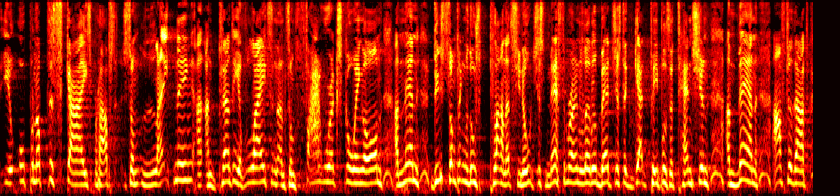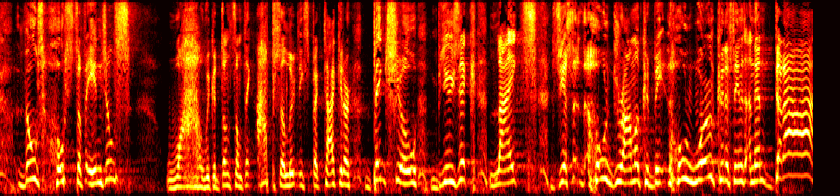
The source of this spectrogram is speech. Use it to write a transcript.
you know, open up the skies, perhaps some lightning and, and plenty of lights and, and, some fireworks going on, and then do something with those planets, you know, just mess them around a little bit just to get people's attention. And then after that, those hosts of angels, Wow, we could have done something absolutely spectacular. Big show, music, lights, just the whole drama could be, the whole world could have seen it, and then da da!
